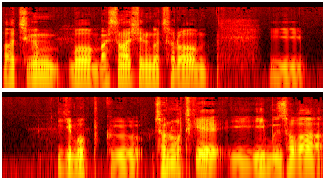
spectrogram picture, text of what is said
어 지금 뭐 말씀하시는 것처럼 이 이게 뭐 그 저는 어떻게 이, 이 문서가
